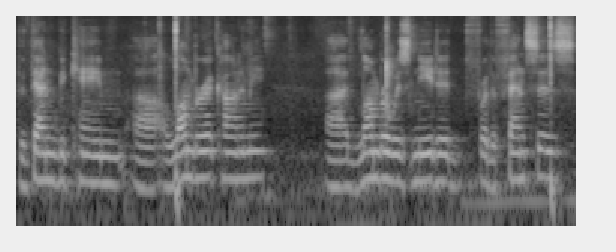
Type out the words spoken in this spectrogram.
that then became uh, a lumber economy. Uh, lumber was needed for the fences.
